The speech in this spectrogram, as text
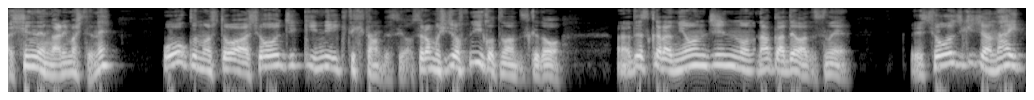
ー信念がありましてね。多くの人は正直に生きてきたんですよ。それはもう非常にいいことなんですけど、ですから日本人の中ではですね、正直じゃないっ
